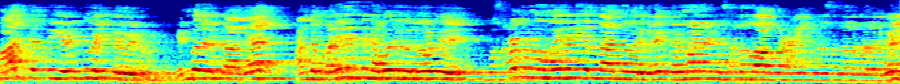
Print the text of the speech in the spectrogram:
மார்க்கத்தை எடுத்துரைக்க வேண்டும் என்பதற்காக அந்த பனிரெண்டு நபர்களோடு முஸ்லிம் உமைர் ரலியல்லாஹ் அவர்களை சந்தமாக ஸல்லல்லாஹு அலைஹி வஸல்லம் அவர்கள்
